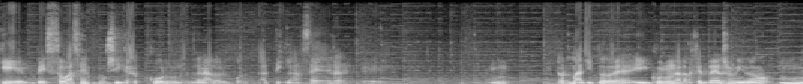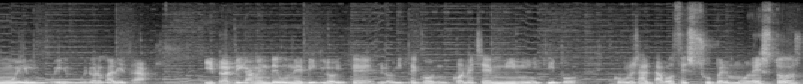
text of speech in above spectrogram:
que empezó a hacer música con un ordenador portátil láser eh, normalito, ¿eh? Y con una tarjeta de sonido muy, muy, muy normalita. Y prácticamente un Epic lo hice, lo hice con, con ese mini equipo, con unos altavoces súper modestos.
